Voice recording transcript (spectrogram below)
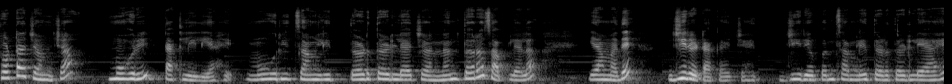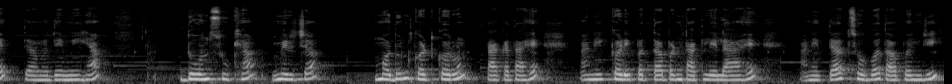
छोटा चमचा मोहरी टाकलेली आहे. मोहरी चांगली तडतडल्याच्या नंतरच आपल्याला यामध्ये जिरे टाकायचे आहेत. जिरे पण चांगले तडतडले आहेत. त्यामध्ये मी ह्या दोन सुख्या मिरच्या मधून कट करून टाकत आहे आणि कढीपत्ता पण टाकलेला आहे. आणि त्याचसोबत आपण जी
